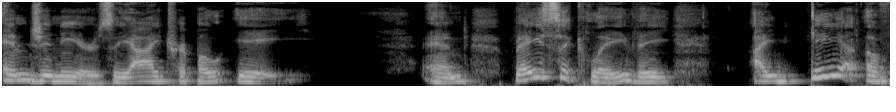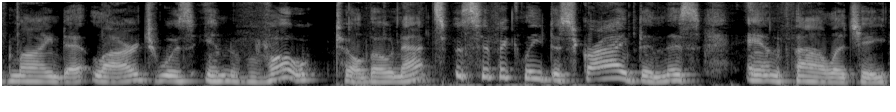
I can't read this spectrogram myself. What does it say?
Engineers, the IEEE. And basically, the idea of mind at large was invoked, although not specifically described in this anthology,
